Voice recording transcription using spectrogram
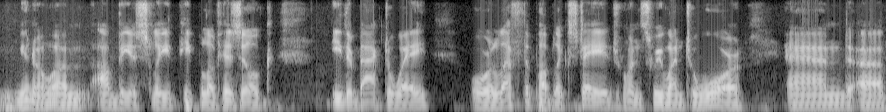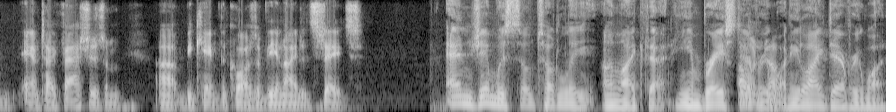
you know, um, obviously people of his ilk either backed away or left the public stage once we went to war and uh, anti fascism uh, became the cause of the United States. And Jim was so totally unlike that. He embraced Oh, no. everyone, he liked everyone.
